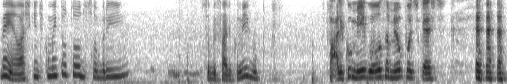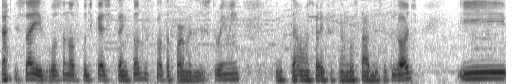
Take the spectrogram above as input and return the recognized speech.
Bem, eu acho que a gente comentou tudo sobre. Sobre Fale Comigo. Fale comigo, ouça meu podcast. Isso aí, ouça nosso podcast que tá em todas as plataformas de streaming. Então, espero que vocês tenham gostado desse episódio. E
